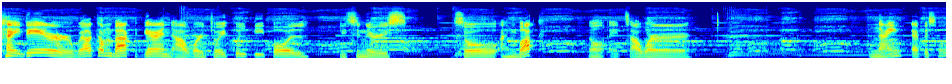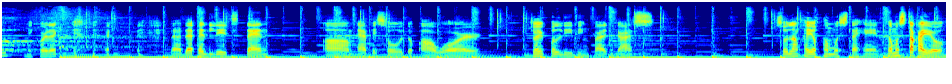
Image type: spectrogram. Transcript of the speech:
Hi there! Welcome back again, our joyful people, listeners. So, I'm back. No, it's our ninth episode. Am I correct? no, definitely it's 10th um, episode of our Joyful Living Podcast. So lang kayo kamustahin. Kamusta kayo?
